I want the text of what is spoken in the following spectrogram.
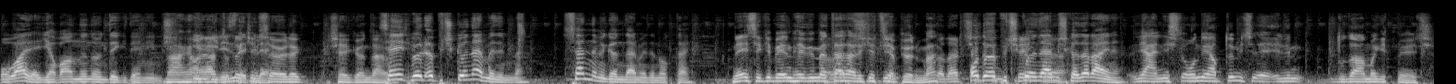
O var ya yavanlığın önde gideniymiş. Ben hayatımda kimse bile. öyle şey göndermedi. Sen hiç böyle öpücük göndermedin mi? Sen de mi göndermedin Oktay? Neyse ki benim heavy metal kadar hareketi çirkin- yapıyorum ben. kadar O da öpücük şey göndermiş ya. kadar aynı. Yani işte onu yaptığım için elim dudağıma gitmiyor hiç.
